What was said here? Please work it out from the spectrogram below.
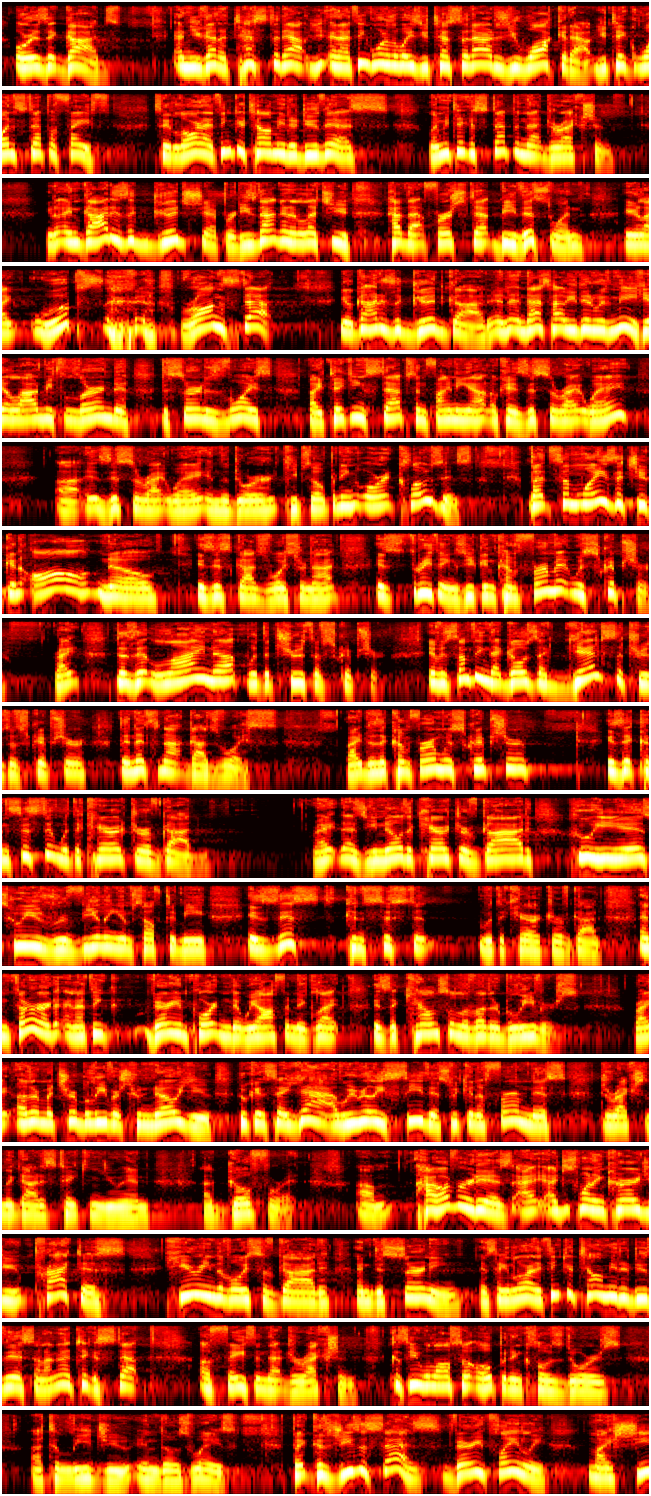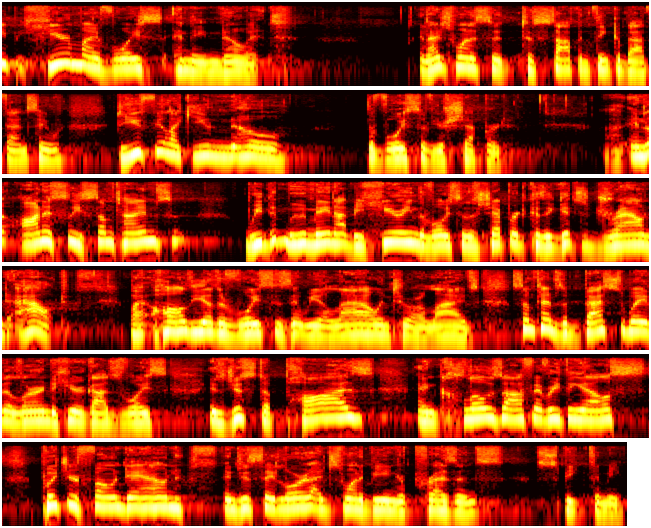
or is it God's? And you got to test it out. And I think one of the ways you test it out is you walk it out. You take one step of faith. Say, Lord, I think you're telling me to do this. Let me take a step in that direction. You know, and God is a good shepherd. He's not going to let you have that first step be this one. And you're like, whoops, wrong step. You know, God is a good God. And, and that's how He did with me. He allowed me to learn to discern His voice by taking steps and finding out, okay, is this the right way? Uh, is this the right way? And the door keeps opening or it closes. But some ways that you can all know is this God's voice or not is three things. You can confirm it with Scripture, right? Does it line up with the truth of Scripture? If it's something that goes against the truth of Scripture, then it's not God's voice, right? Does it confirm with Scripture? Is it consistent with the character of God? Right? As you know the character of God, who He is, who He's revealing Himself to me, is this consistent with the character of God? And third, and I think very important that we often neglect, is the counsel of other believers right? Other mature believers who know you, who can say, Yeah, we really see this. We can affirm this direction that God is taking you in. Uh, go for it. Um, however, it is, I, I just want to encourage you practice hearing the voice of God and discerning and saying, Lord, I think you're telling me to do this, and I'm going to take a step of faith in that direction because He will also open and close doors. Uh, to lead you in those ways. But because Jesus says very plainly, My sheep hear my voice and they know it. And I just want us to, to stop and think about that and say, do you feel like you know the voice of your shepherd? Uh, and honestly, sometimes we, we may not be hearing the voice of the shepherd because it gets drowned out by all the other voices that we allow into our lives. Sometimes the best way to learn to hear God's voice is just to pause and close off everything else, put your phone down, and just say, Lord, I just want to be in your presence. Speak to me.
